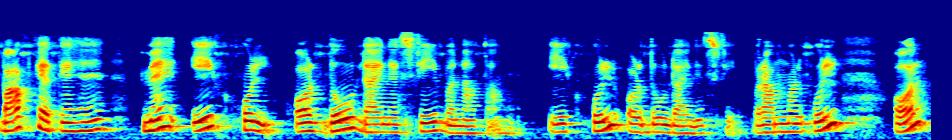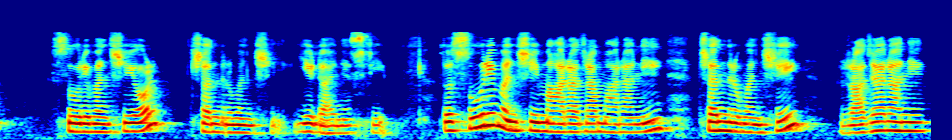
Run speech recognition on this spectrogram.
बाप कहते हैं, मैं एक कुल और दो डायनेस्टी बनाता हूँ। एक कुल और दो डायनेस्टी। ब्राह्मण कुल और सूर्यवंशी और चंद्रवंशी, ये डायनेस्टी। तो सूर्यवंशी महाराजा महारानी, चंद्रवंशी राजा रानी,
